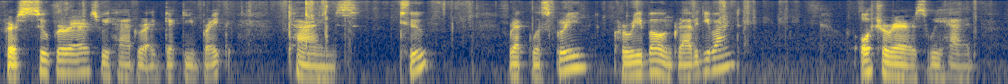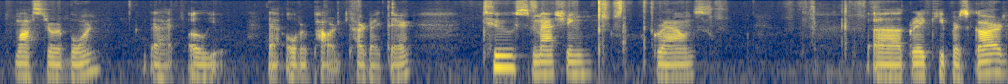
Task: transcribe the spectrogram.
For super rares, we had Raigeki Break times 2, Reckless Greed, Kuriboh, and Gravity Bind. Ultra rares, we had Monster Reborn, that oh, that overpowered card right there. Two Smashing Grounds, uh, Gravekeeper's Guard,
